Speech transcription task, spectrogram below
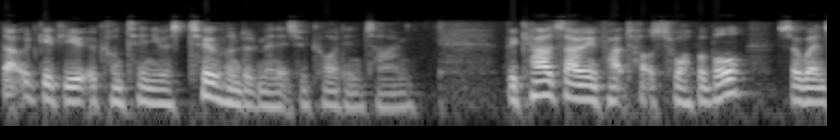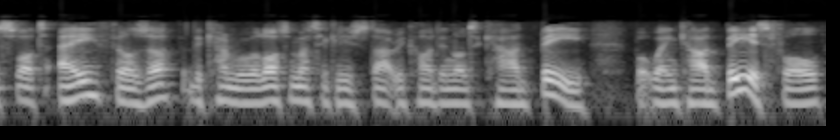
that would give you a continuous 200 minutes recording time. The cards are in fact hot swappable, so when slot A fills up, the camera will automatically start recording onto card B, but when card B is full,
